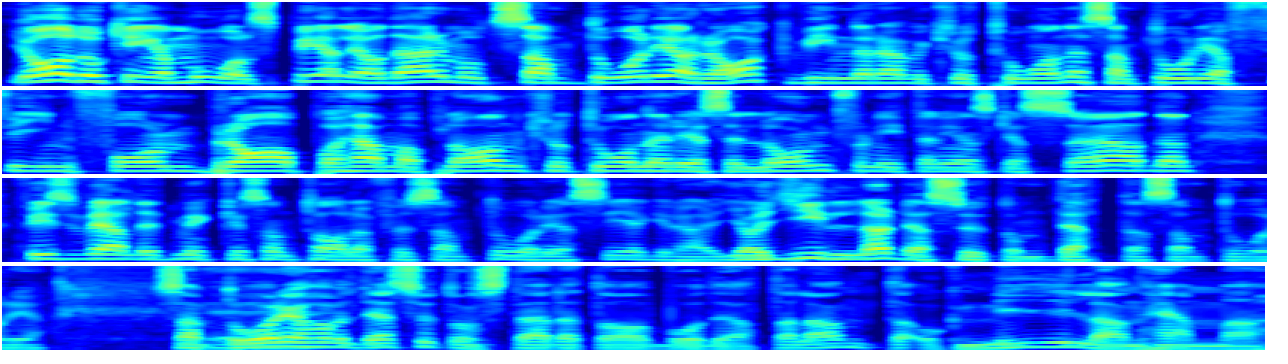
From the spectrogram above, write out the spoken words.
Jag har dock inga målspel, jag har däremot Sampdoria rak, vinner över Crotone, Sampdoria fin form, bra på hemmaplan, Crotone reser långt från italienska södern. Finns väldigt mycket som talar för Sampdorias seger här. Jag gillar dessutom detta Sampdoria. Sampdoria Eh. har väl dessutom städat av både Atalanta och Milan hemma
